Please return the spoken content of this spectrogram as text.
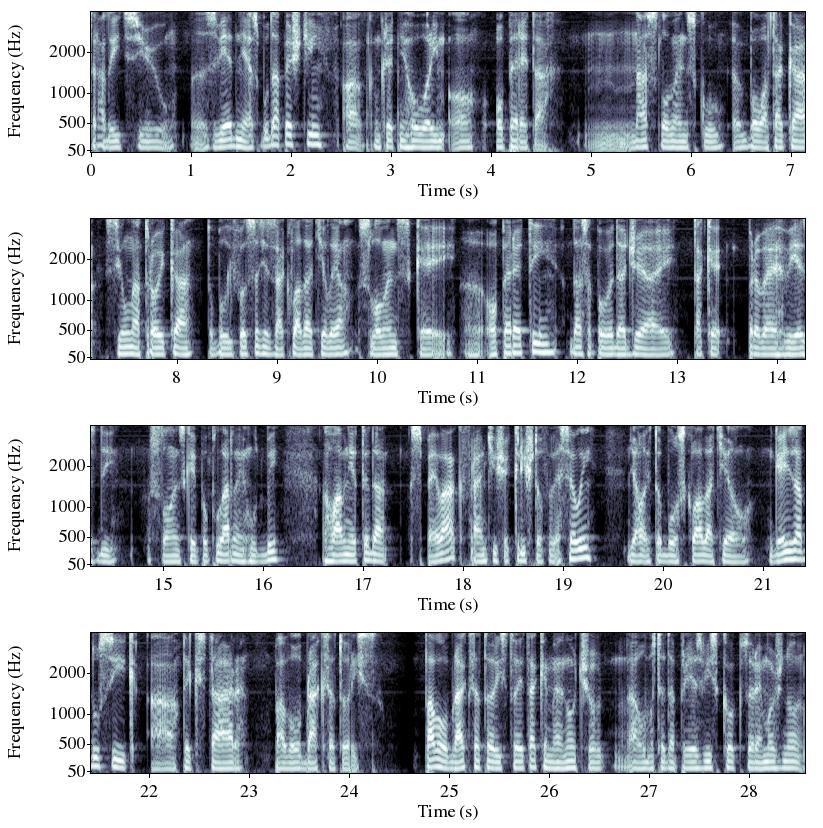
tradíciu z Viedne a z Budapešti a konkrétne hovorím o operetách na Slovensku bola taká silná trojka, to boli v podstate zakladatelia slovenskej e, operety. Dá sa povedať, že aj také prvé hviezdy slovenskej populárnej hudby. Hlavne teda spevák František Krištof Veselý, ďalej to bol skladateľ Gejza Dusík a textár Pavol Braxatoris. Pavol Braxatoris to je také meno, čo, alebo teda priezvisko, ktoré možno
